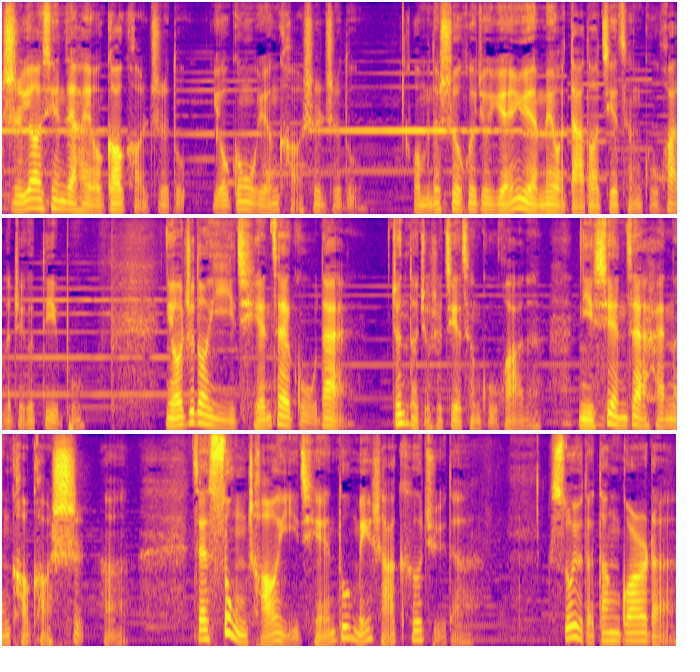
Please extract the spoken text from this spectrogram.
只要现在还有高考制度，有公务员考试制度，我们的社会就远远没有达到阶层固化的这个地步。你要知道，以前在古代，真的就是阶层固化的。你现在还能考考试啊？在宋朝以前都没啥科举的，所有的当官的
